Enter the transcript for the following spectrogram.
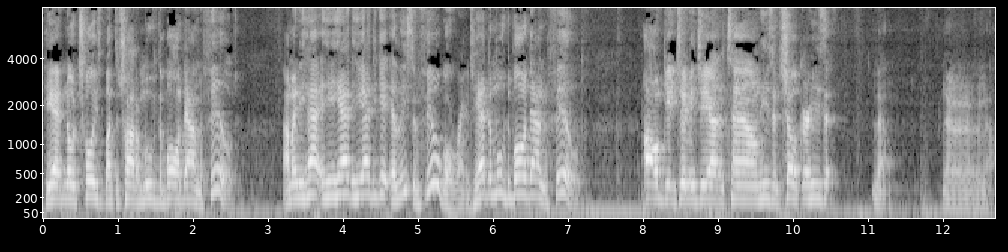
he had no choice but to try to move the ball down the field. I mean, he had he had he had to get at least in field goal range. He had to move the ball down the field. Oh, get Jimmy G out of town. He's a choker. He's a no, no, no, no, no, no.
